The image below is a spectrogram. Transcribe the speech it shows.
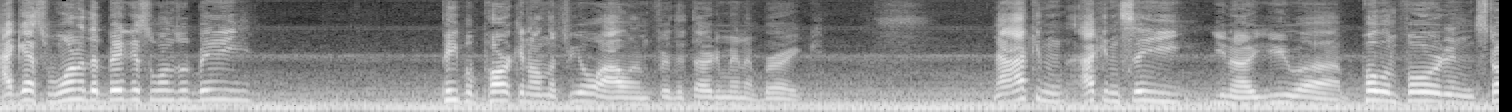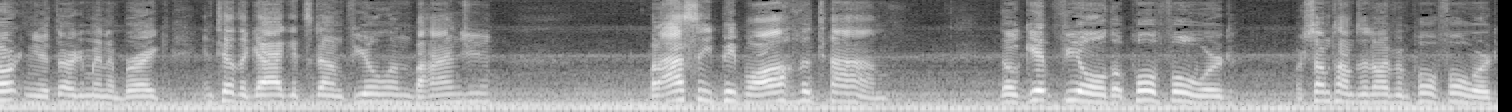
I guess one of the biggest ones would be people parking on the fuel island for the 30 minute break. Now I can I can see you know you uh, pulling forward and starting your 30 minute break until the guy gets done fueling behind you. But I see people all the time. They'll get fuel, they'll pull forward, or sometimes they don't even pull forward,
